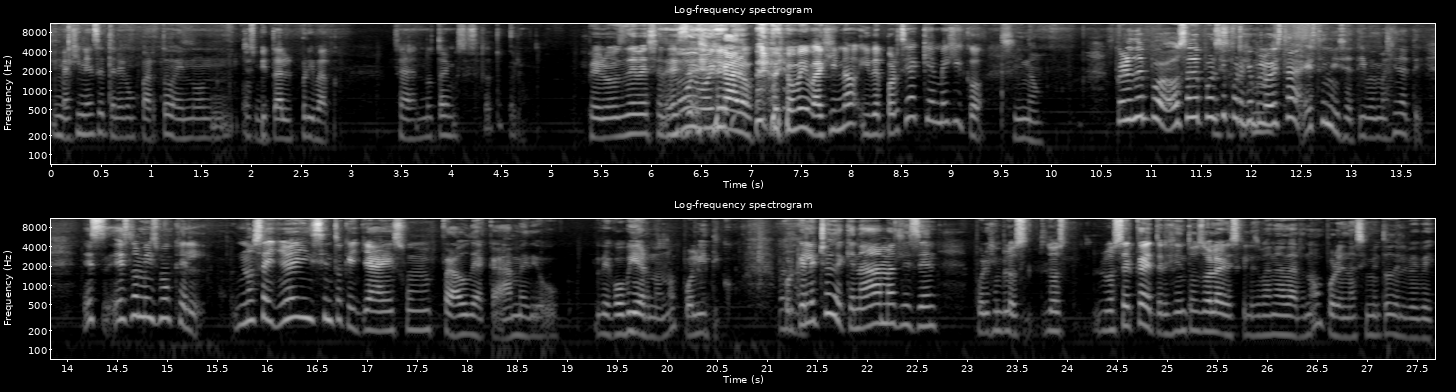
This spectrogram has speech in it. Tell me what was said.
imagínense tener un parto en un hospital privado. O sea, no traemos ese dato, pero... Pero debe ser Es- muy, muy caro. pero yo me imagino, y de por sí aquí en México. Sí, no. Pero de por, o sea, de por sí, por ejemplo, esta, esta iniciativa, imagínate, es, es lo mismo que el, no sé, yo ahí siento que ya es un fraude acá medio de gobierno, ¿no? Político. Porque el hecho de que nada más les den, por ejemplo, los, los, los cerca de 300 dólares que les van a dar, ¿no? Por el nacimiento del bebé.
